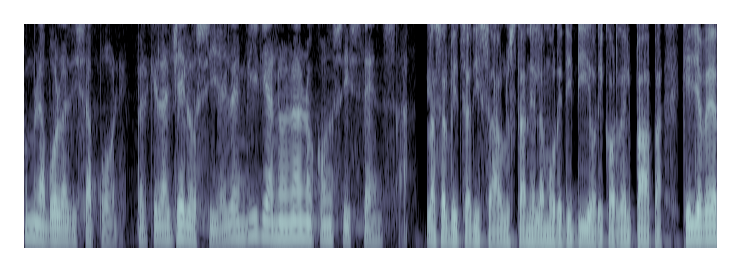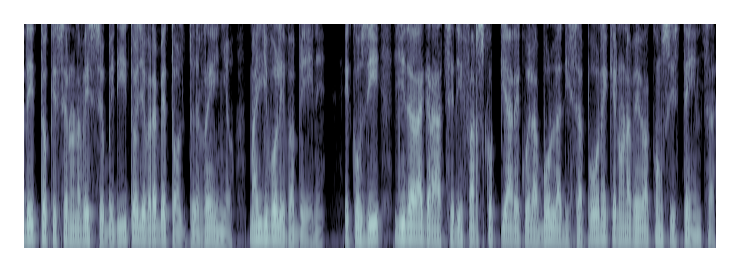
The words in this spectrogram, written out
come una bolla di sapone, perché la gelosia e l'invidia non hanno consistenza. La salvezza di Saul sta nell'amore di Dio, ricorda il Papa, che gli aveva detto che se non avesse obbedito gli avrebbe tolto il regno, ma gli voleva bene. E così gli dà la grazia di far scoppiare quella bolla di sapone che non aveva consistenza.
